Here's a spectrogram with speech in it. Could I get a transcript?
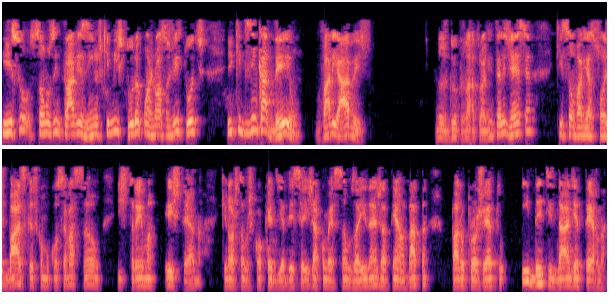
E isso são os entravezinhos que misturam com as nossas virtudes e que desencadeiam variáveis nos grupos naturais de inteligência, que são variações básicas como conservação, extrema e externa. Que nós estamos qualquer dia desse aí, já começamos aí, né? Já tem a data para o projeto Identidade Eterna.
